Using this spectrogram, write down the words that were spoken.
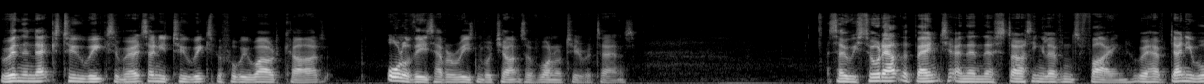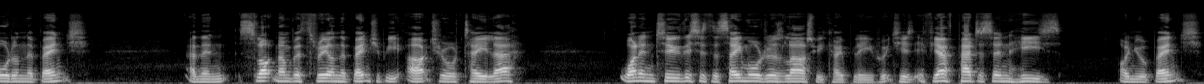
Within the next two weeks, and it's only two weeks before we wildcard, all of these have a reasonable chance of one or two returns. So we sort out the bench and then their starting 11's fine. We have Danny Ward on the bench. And then slot number three on the bench would be Archer or Taylor. One and two, this is the same order as last week, I believe, which is if you have Patterson, he's on your bench.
